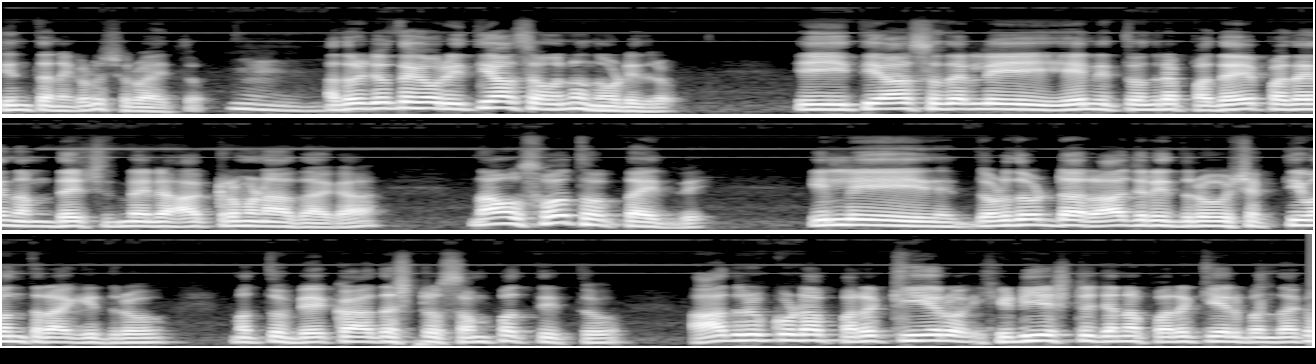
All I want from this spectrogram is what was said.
ಚಿಂತನೆಗಳು ಶುರುವಾಯಿತು. ಅದರ ಜೊತೆಗೆ ಅವರು ಇತಿಹಾಸವನ್ನು ನೋಡಿದರು. ಈ ಇತಿಹಾಸದಲ್ಲಿ ಏನಿತ್ತು ಅಂದರೆ ಪದೇ ಪದೇ ನಮ್ಮ ದೇಶದ ಮೇಲೆ ಆಕ್ರಮಣ ಆದಾಗ ನಾವು ಸೋತು ಹೋಗ್ತಾ ಇದ್ವಿ. ಇಲ್ಲಿ ದೊಡ್ಡ ದೊಡ್ಡ ರಾಜರಿದ್ದರು ಶಕ್ತಿವಂತರಾಗಿದ್ದರು ಮತ್ತು ಬೇಕಾದಷ್ಟು ಸಂಪತ್ತಿತ್ತು. ಆದರೂ ಕೂಡ ಪರಕೀಯರು, ಹಿಡಿಯಷ್ಟು ಜನ ಪರಕೀಯರು ಬಂದಾಗ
